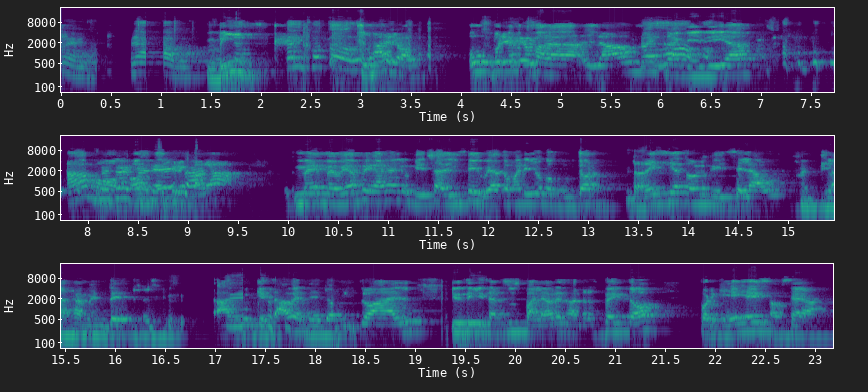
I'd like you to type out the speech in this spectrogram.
Bueno, bravo. ¿Vis? Ya dijo todo. Claro. Un premio para Lau, nuestra querida. Amo. O sea, Me, me, voy a pegar a lo que ella dice y voy a tomar hilo conductor. Recia todo lo que dice Lau, claramente alguien que sabe de lo visual y utilizar sus palabras al respecto, porque es eso, o sea,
